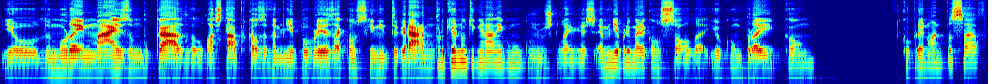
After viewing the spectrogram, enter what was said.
Eu demorei mais um bocado, lá está, por causa da minha pobreza, a conseguir integrar-me, porque eu não tinha nada em comum com os meus colegas. A minha primeira consola eu comprei com. comprei no ano passado.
